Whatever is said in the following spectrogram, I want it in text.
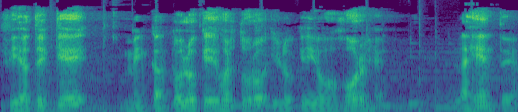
Fíjate que me encantó lo que dijo Arturo y lo que dijo Jorge. La gente,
